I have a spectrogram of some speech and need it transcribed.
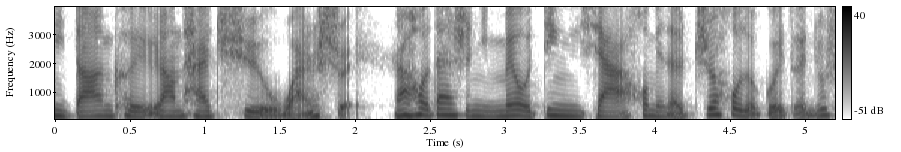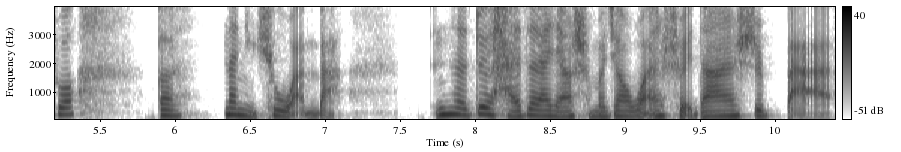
你当然可以让他去玩水，然后但是你没有定下后面的之后的规则，你就说，呃，那你去玩吧。那对孩子来讲，什么叫玩水？当然是把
